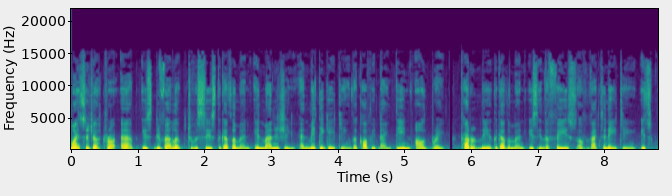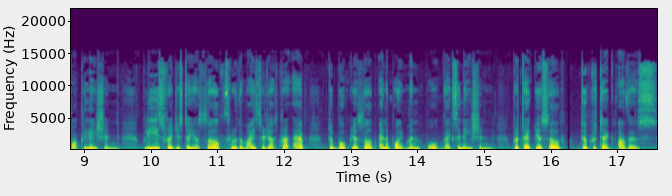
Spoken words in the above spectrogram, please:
MySejahtera app is developed to assist the government in managing and mitigating the COVID 19 outbreak. Currently, the government is in the phase of vaccinating its population. Please register yourself through the MySejahtera app to book yourself an appointment for vaccination. Protect yourself to protect others.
